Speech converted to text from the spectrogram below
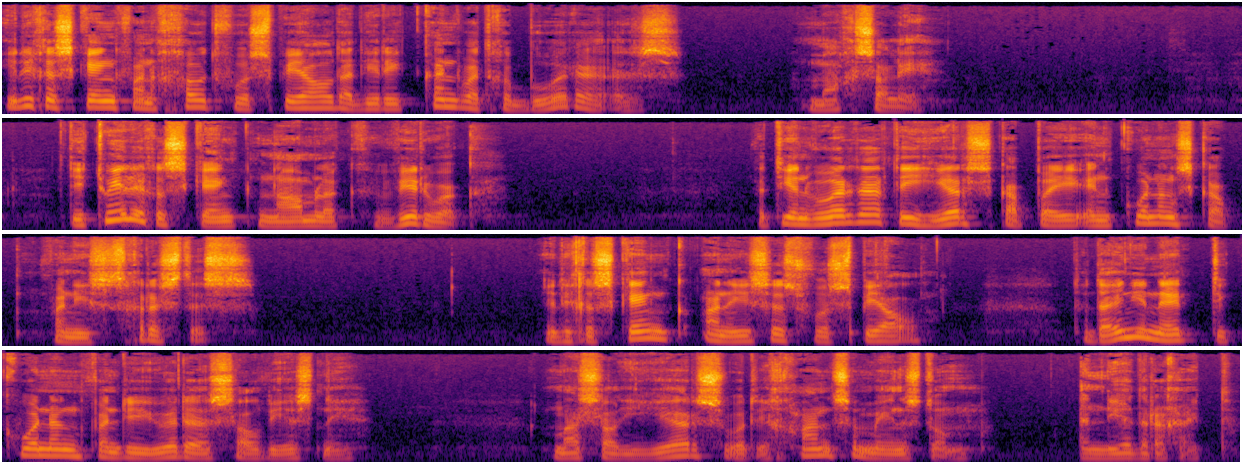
Hierdie geskenk van goud voorspel dat hierdie kind wat gebore is, mag sal hê. Die tweede geskenk, naamlik wierook, verteenwoordig die heerskappy en koningskap van Jesus Christus. Hierdie geskenk aan Jesus voorspel dat hy nie net die koning van die Jode sal wees nie, maar sal heers oor die ganse mensdom in nederigheid.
